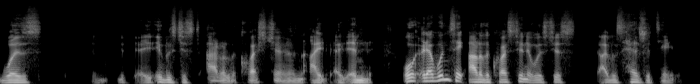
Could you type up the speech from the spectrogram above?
was, it was just out of the question. And I, and or I wouldn't say out of the question. It was just, I was hesitating.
